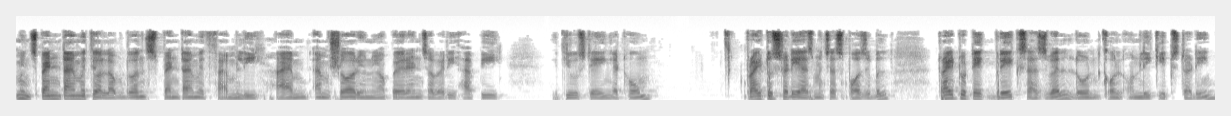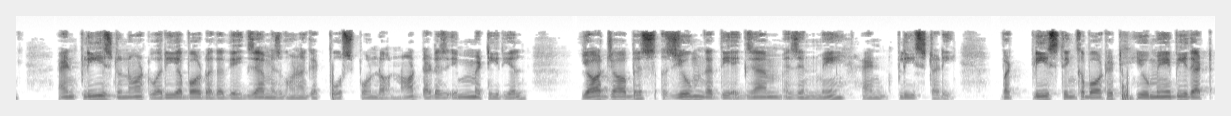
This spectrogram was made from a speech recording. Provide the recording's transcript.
I mean spend time with your loved ones spend time with family. I'm i'm sure you know your parents are very happy with you staying at home. Try to study as much as possible. Try to take breaks as well. Don't only keep studying and please do not worry about whether the exam is going to get postponed or not. That is immaterial. Your job is assume that the exam is in may and please study. But please think about it. You may be that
